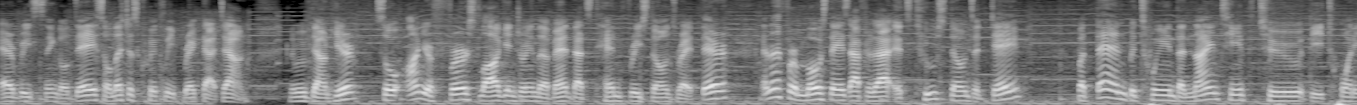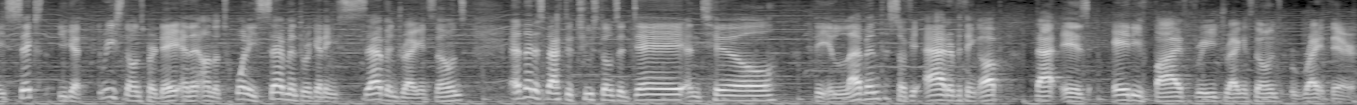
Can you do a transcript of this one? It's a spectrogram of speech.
every single day. So let's just quickly break that down. Gonna move down here. So on your first login during the event, that's 10 free stones right there. And then for most days after that, it's 2 stones a day. But then between the 19th to the 26th, you get 3 stones per day. And then on the 27th, we're getting 7 dragon stones. And then it's back to 2 stones a day until the 11th. So if you add everything up, that is 85 free Dragon Stones right there.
